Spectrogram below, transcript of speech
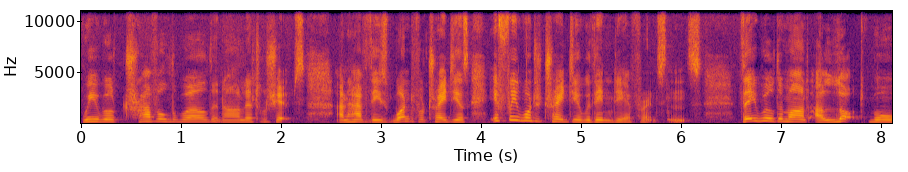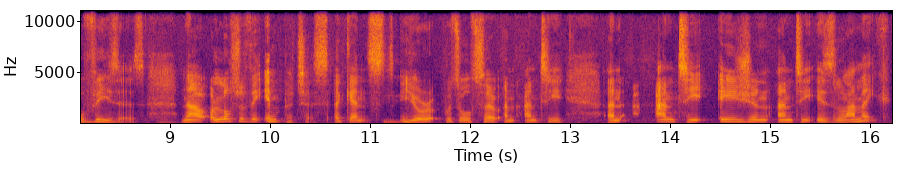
We will travel the world in our little ships and have these wonderful trade deals. If we want a trade deal with India, for instance, they will demand a lot more visas. Now, a lot of the impetus against mm. Europe was also an anti, an anti-Asian, anti-Islamic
